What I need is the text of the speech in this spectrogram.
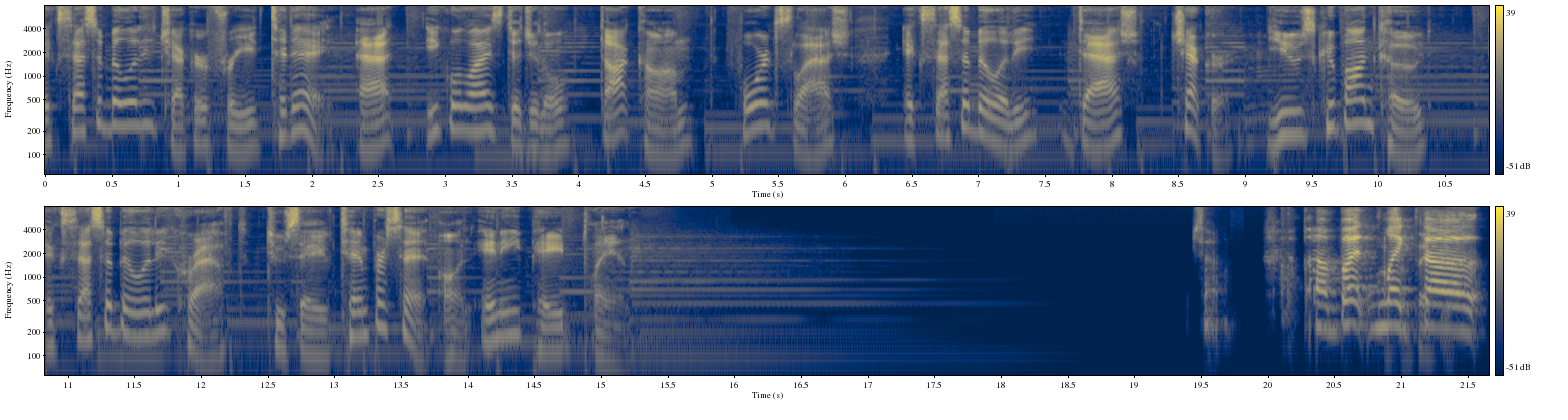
Accessibility Checker free today at equalizedigital.com forward slash accessibility dash checker. Use coupon code AccessibilityCraft to save 10% on any paid plan. So, uh, but like thank the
